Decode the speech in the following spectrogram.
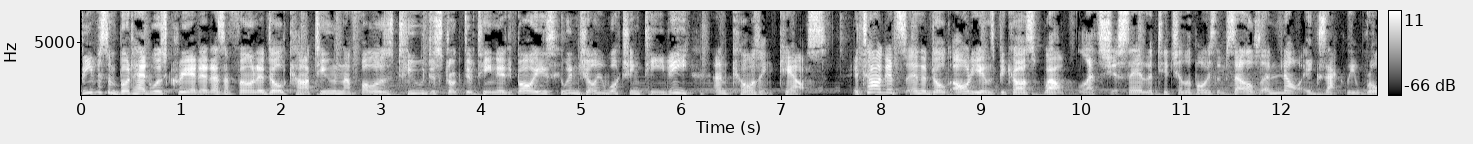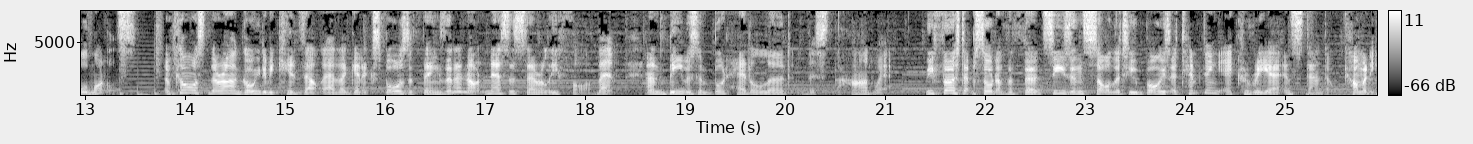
Beavis and Butthead was created as a fun adult cartoon that follows two destructive teenage boys who enjoy watching TV and causing chaos. It targets an adult audience because, well, let's just say the titular boys themselves are not exactly role models. Of course, there are going to be kids out there that get exposed to things that are not necessarily for them, and Beavis and Butthead learned this the hard way. The first episode of the third season saw the two boys attempting a career in stand up comedy.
